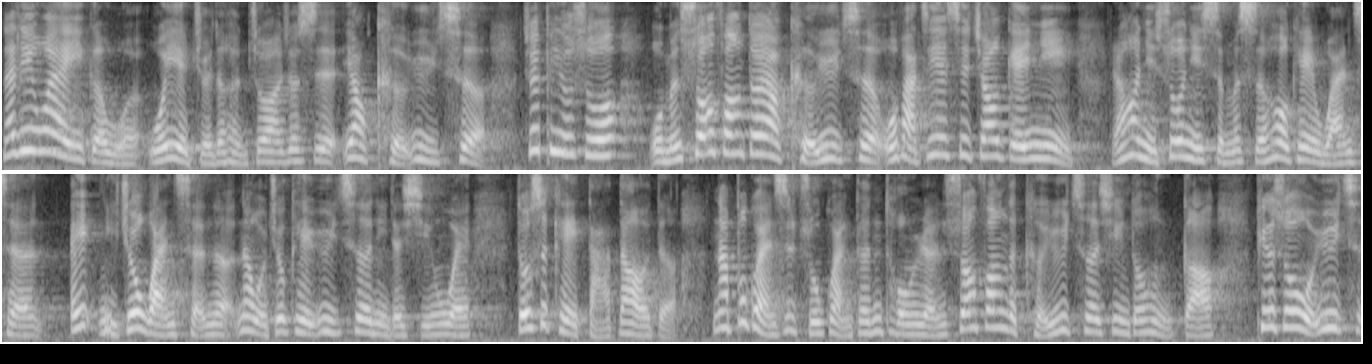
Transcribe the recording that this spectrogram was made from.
那另外一个我我也觉得很重要，就是要可预测。就譬如说，我们双方都要可预测。我把这件事交给你，然后你说你什么时候可以完成，诶，你就完成了。那我就可以预测你的行为都是可以达到的。那不管是主管跟同仁，双方的可预测性都很高。譬如说我预测，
